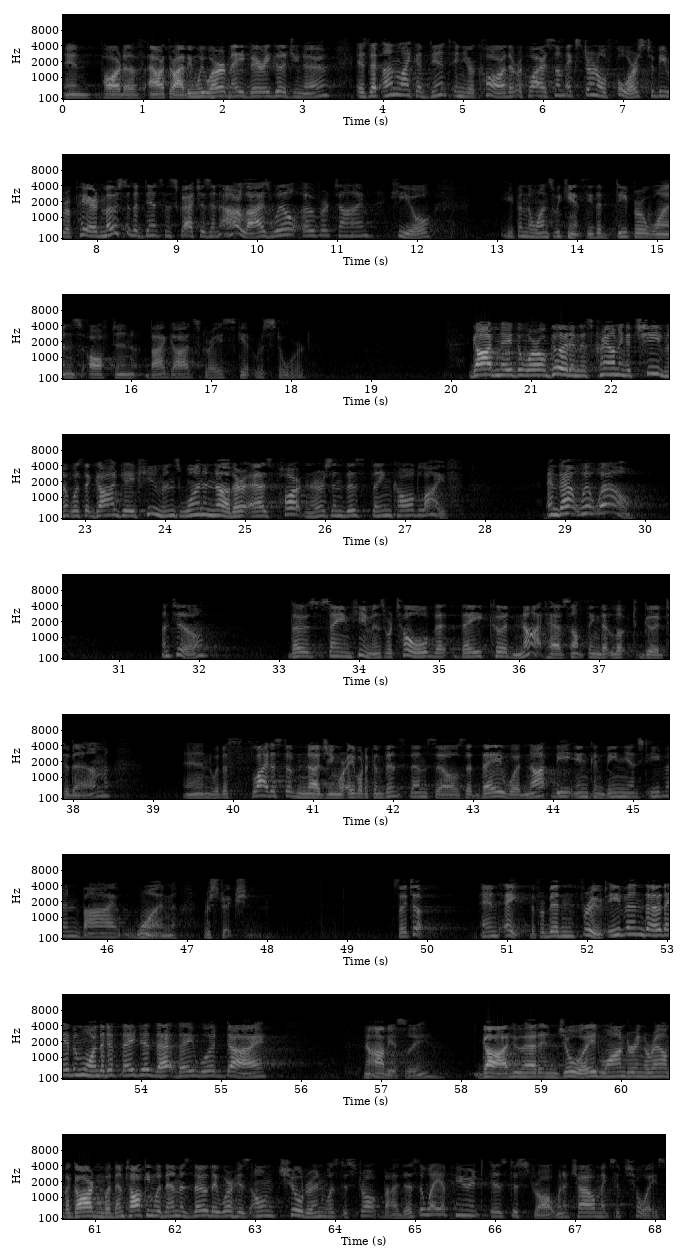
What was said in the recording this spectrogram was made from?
And part of our thriving, we were made very good, you know is that unlike a dent in your car that requires some external force to be repaired, most of the dents and scratches in our lives will over time heal. Even the ones we can't see, the deeper ones often, by God's grace, get restored. God made the world good, and this crowning achievement was that God gave humans one another as partners in this thing called life. And that went well. Until those same humans were told that they could not have something that looked good to them, and with the slightest of nudging were able to convince themselves that they would not be inconvenienced even by one restriction. So they took and ate the forbidden fruit, even though they had been warned that if they did that, they would die. Now, obviously, God, who had enjoyed wandering around the garden with them, talking with them as though they were his own children, was distraught by this, the way a parent is distraught when a child makes a choice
